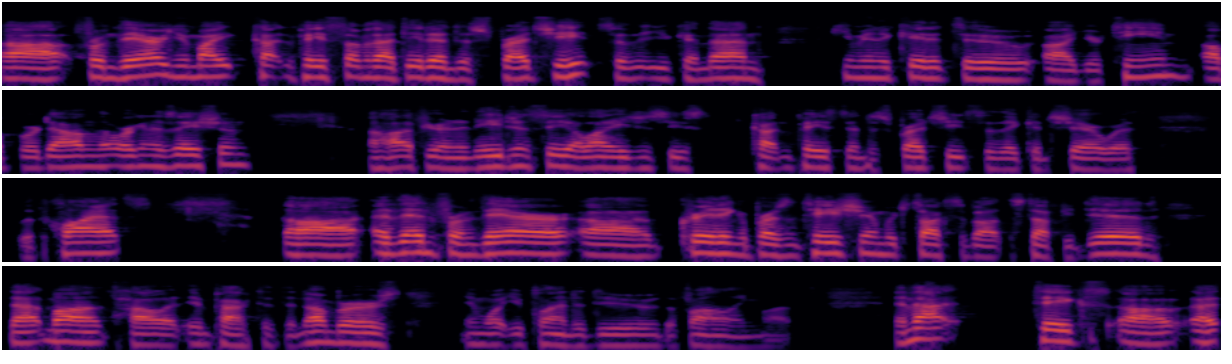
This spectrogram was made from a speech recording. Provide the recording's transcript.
Uh, from there, you might cut and paste some of that data into spreadsheet so that you can then communicate it to uh, your team up or down the organization. Uh, if you're in an agency, a lot of agencies cut and paste into spreadsheets so they can share with with clients. Uh, and then from there, uh, creating a presentation which talks about the stuff you did that month, how it impacted the numbers, and what you plan to do the following month. And that takes, uh,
